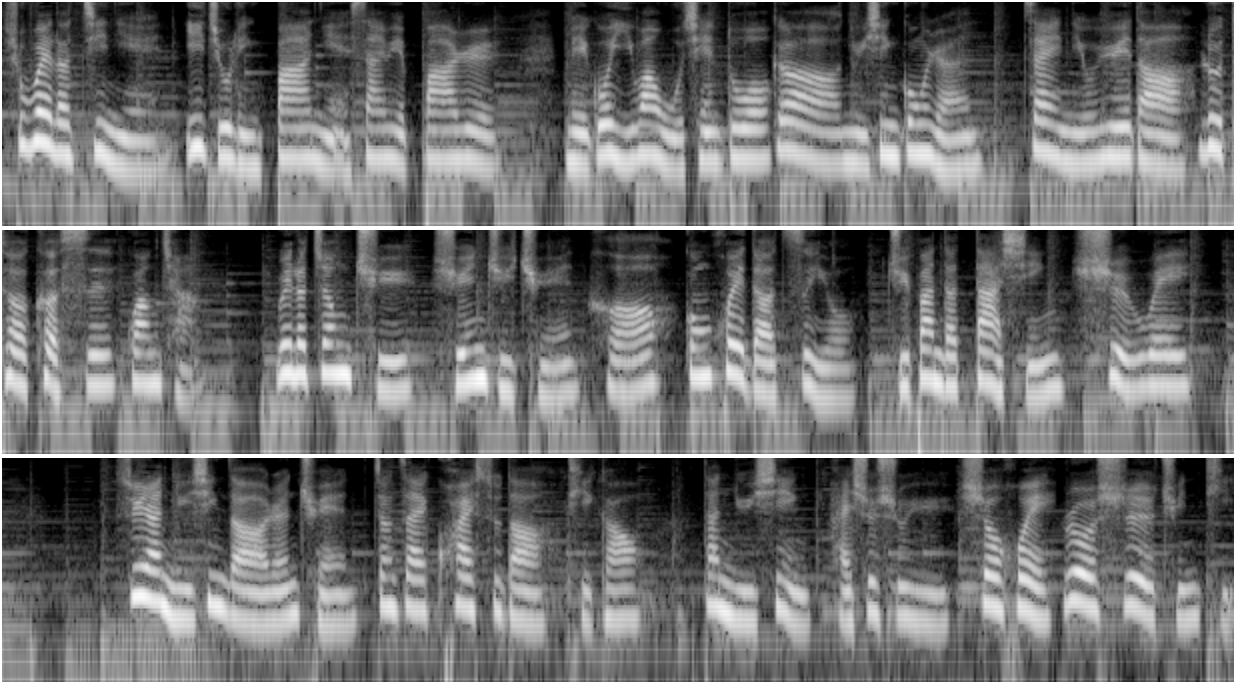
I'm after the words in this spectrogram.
是为了纪念一九零八年三月八日，美国一万五千多个女性工人在纽约的路特克斯广场，为了争取选举权和工会的自由，举办的大型示威。虽然女性的人权正在快速的提高，但女性还是属于社会弱势群体。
